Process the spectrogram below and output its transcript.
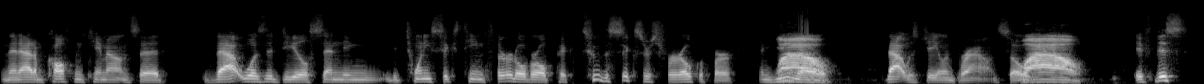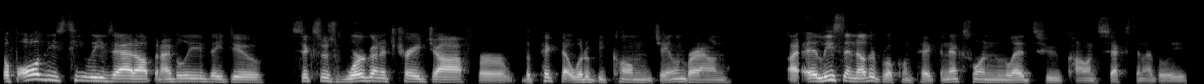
And then Adam Kaufman came out and said, that was a deal sending the 2016 third overall pick to the Sixers for Okafor. And you wow. know that was Jaylen Brown. So wow. If this if all these tea leaves add up, and I believe they do, Sixers were going to trade Ja for the pick that would have become Jaylen Brown, uh, at least another Brooklyn pick. The next one led to Collin Sexton, I believe.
